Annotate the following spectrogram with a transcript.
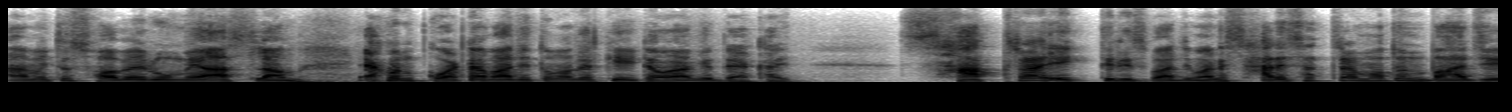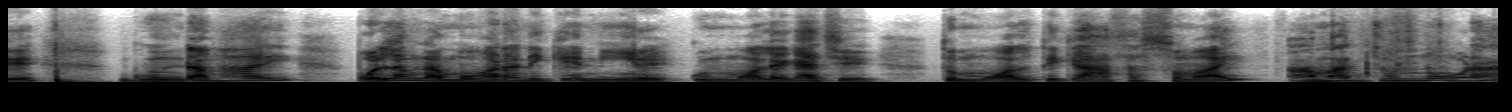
আমি তো সবে রুমে আসলাম। এখন কটা বাজে তোমাদেরকে এটাও আগে দেখাই। সাতটা একত্রিশ বাজে মানে সাড়ে সাতটার মতন বাজে। গুন্ডা ভাই, বললাম না, মহারানীকে নিয়ে কোন মলে গেছে? তো মল থেকে আসার সময় আমার জন্য ওরা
